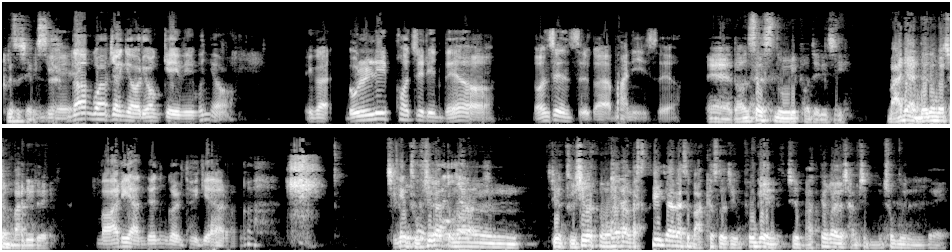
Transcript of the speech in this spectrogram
그래서 재밌어요. 중간 과정이 어려운 게임이군요. 그러니까 논리 퍼즐인데요. 넌센스가 많이 있어요. 예, 넌센스 논리 퍼즐이지. 말이 안 되는 것처럼 말이 돼. 말이 안 되는 걸 되게 하는가? 지금 두 시간 동안 지금 두 시간 동안 하다가 스테이지 안에서 막혀서 지금 포기해 지금 막혀가지고 잠시 멈춰고 있는데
